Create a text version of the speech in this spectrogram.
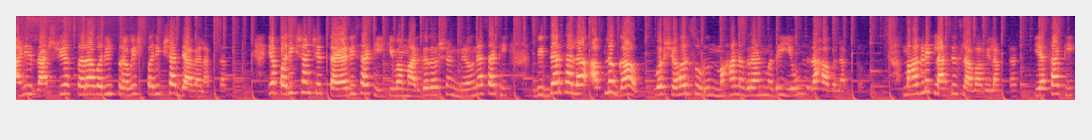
आणि राष्ट्रीय स्तरावरील प्रवेश परीक्षा द्याव्या लागतात. या परीक्षांच्या तयारीसाठी किंवा मार्गदर्शन मिळवण्यासाठी विद्यार्थ्याला आपलं गाव व शहर सोडून महानगरांमध्ये येऊन राहावं लागतं. महागडे क्लासेस लावावे लागतात. यासाठी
